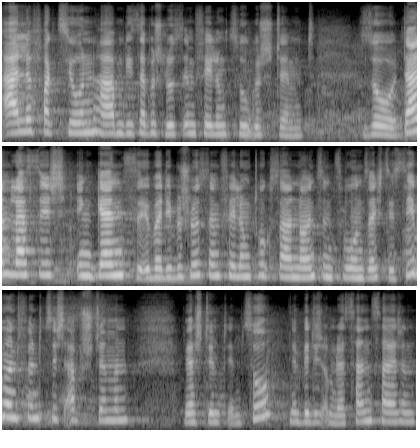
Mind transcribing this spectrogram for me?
Alle Fraktionen haben dieser Beschlussempfehlung zugestimmt. So, dann lasse ich in Gänze über die Beschlussempfehlung Drucksache 19 62 57 abstimmen. Wer stimmt ihm zu? Den bitte ich um das Handzeichen.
